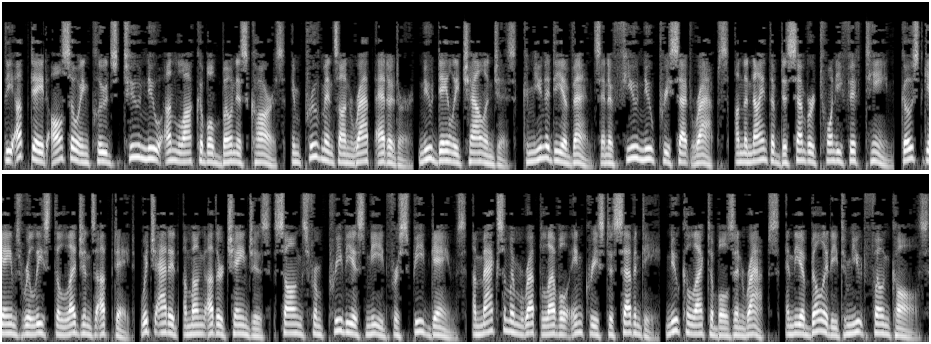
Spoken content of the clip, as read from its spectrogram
The update also includes two new unlockable bonus cars, improvements on Wrap Editor, new daily challenges, community events and a few new preset wraps. On the 9th of December 2015, Ghost Games released the Legends update, which added among other changes songs from previous Need for Speed games, a maximum rep level increase to 70, new collectibles and wraps, and the ability to mute phone calls.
